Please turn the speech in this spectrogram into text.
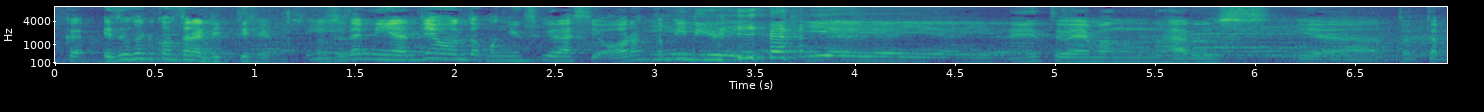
Ke- itu kan kontradiktif ya mas. Iya. maksudnya niatnya untuk menginspirasi orang tapi Iya, dirinya iya iya iya iya nah itu emang harus ya tetap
